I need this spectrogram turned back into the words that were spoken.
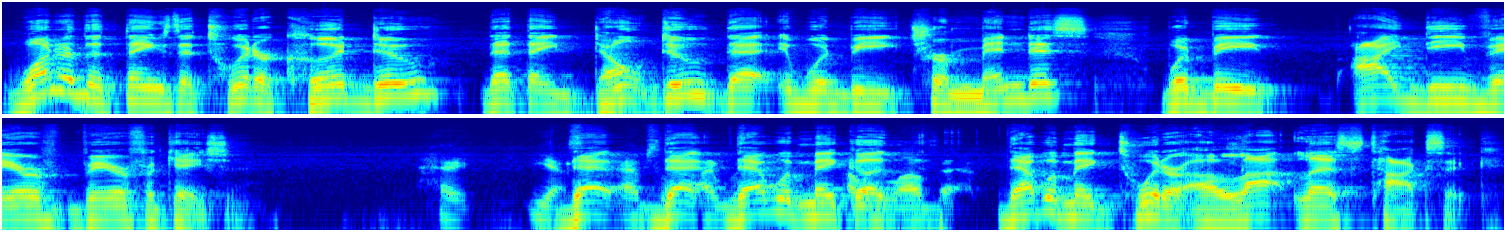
one of the things that Twitter could do that they don't do that it would be tremendous would be ID ver- verification. Yes, that absolutely. That that would make would a that. that would make Twitter a lot less toxic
